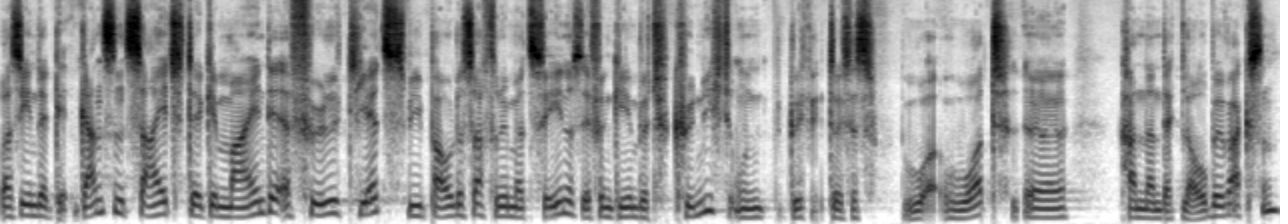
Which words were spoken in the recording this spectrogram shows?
was sich in der ganzen Zeit der Gemeinde erfüllt jetzt, wie Paulus sagt, Römer 10, das Evangelium wird verkündigt und durch, das Wort äh, kann dann der Glaube wachsen.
